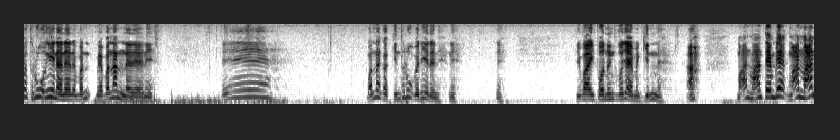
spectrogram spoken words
มันทะลุอย่างงี้นะเนี่ยมันแบบวันนั้นเนี่ยนี่เอ๊วันนั้นก็กินทะลุไปนี่เลยนี่นี่นี่ที่ว่าอีกตัวหนึ่งตัวใหญ่มันกินเนี่ยอะหมานหมานเต็มเรียกหมานหมาน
